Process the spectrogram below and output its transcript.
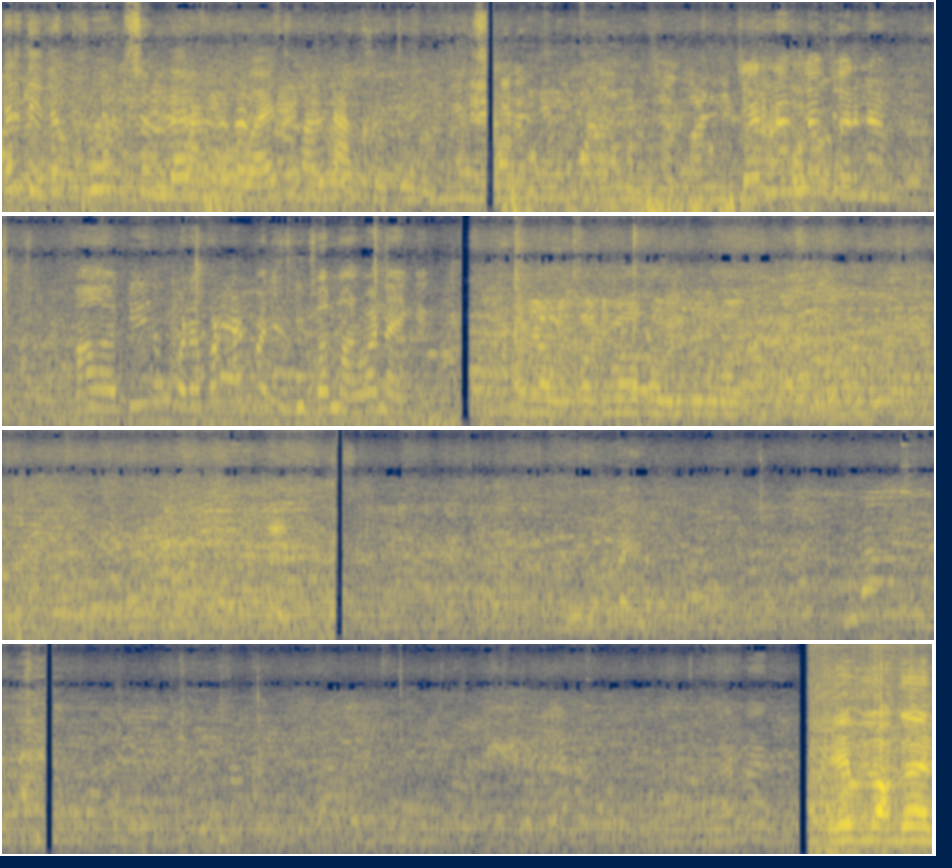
तर तिथे खूप सुंदर व्ह्यू आहे तुम्हाला दाखवते. मारवा नाही. ए ब्लॉगर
